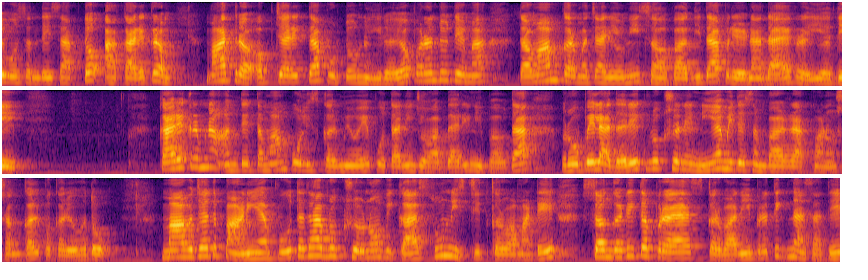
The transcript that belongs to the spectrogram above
એવો સંદેશ આપતો આ કાર્યક્રમ. માત્ર ઔપચારિકતા પૂરતો નહીં રહ્યો, પરંતુ તેમાં તમામ કર્મચારીઓની સહભાગિતા પ્રેરણાદાયક રહી હતી. કાર્યક્રમના અંતે તમામ પોલીસ કર્મીઓએ પોતાની જવાબદારી નિભાવતા રોપેલા દરેક વૃક્ષોને નિયમિત સંભાળ રાખવાનો સંકલ્પ કર્યો હતો. માવજત પાણી આપવું તથા વૃક્ષોનો વિકાસ સુનિશ્ચિત કરવા માટે સંગઠિત પ્રયાસ કરવાની પ્રતિજ્ઞા સાથે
